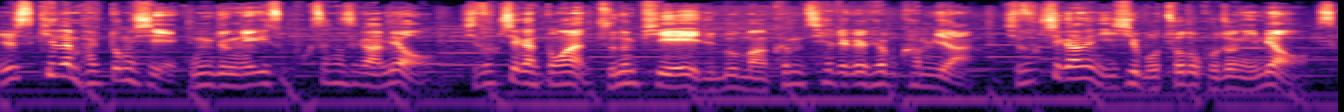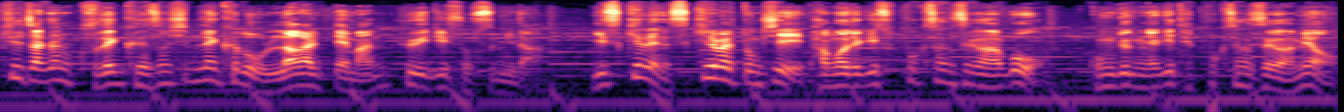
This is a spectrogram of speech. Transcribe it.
1스킬은 발동 시 공격력이 소폭 상승하며 지속시간 동안 주는 피해의 일부만큼 체력을 회복합니다. 지속시간은 25초도 고정이며 스킬작은 9랭크에서 10랭크로 올라갈 때만 효율이 좋습니다. 이 스킬은 스킬 발동 시 방어력이 소폭 상승하고 공격력이 대폭 상승하며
